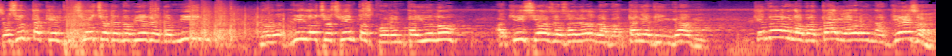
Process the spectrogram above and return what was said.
Resulta que el 18 de noviembre de 1841, aquí se ha desarrollado la batalla de Ingavi, que no era una batalla, era una guerra.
